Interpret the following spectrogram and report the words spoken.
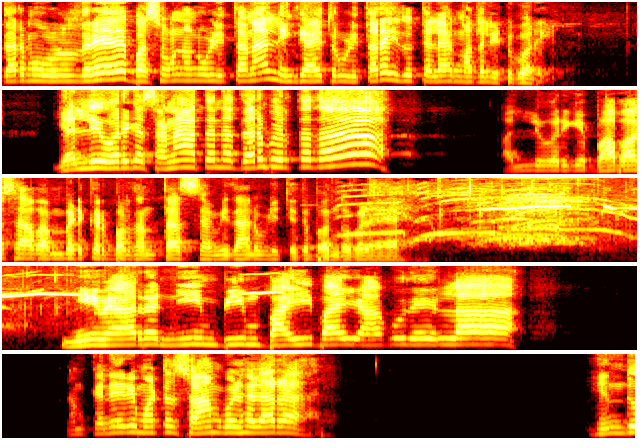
ಧರ್ಮ ಉಳಿದ್ರೆ ಬಸವಣ್ಣನ ಉಳಿತಾನ, ಲಿಂಗಾಯತರು ಉಳಿತಾರ, ಇದು ತಲೆಯಾಗ ಮೊದಲು ಇಟ್ಕೋರಿ. ಎಲ್ಲಿವರೆಗೆ ಸನಾತನ ಧರ್ಮ ಇರ್ತದ? ಅಲ್ಲಿವರೆಗೆ ಬಾಬಾ ಸಾಹೇಬ್ ಅಂಬೇಡ್ಕರ್ ಬರೆದಂತ ಸಂವಿಧಾನ ಉಳಿತಿದ್ದ ಬಂಧುಗಳೇ. ನೀವ್ಯಾರ, ನೀಮ್ ಭೀಮ್ ಬಾಯಿ ಬಾಯಿ ಆಗುವುದೇ ಇಲ್ಲ. ನಮ್ಮ ಕನೇರಿ ಮಠದ ಸ್ವಾಮಿಗಳು ಹೇಳ್ಯಾರ, ಹಿಂದೂ,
